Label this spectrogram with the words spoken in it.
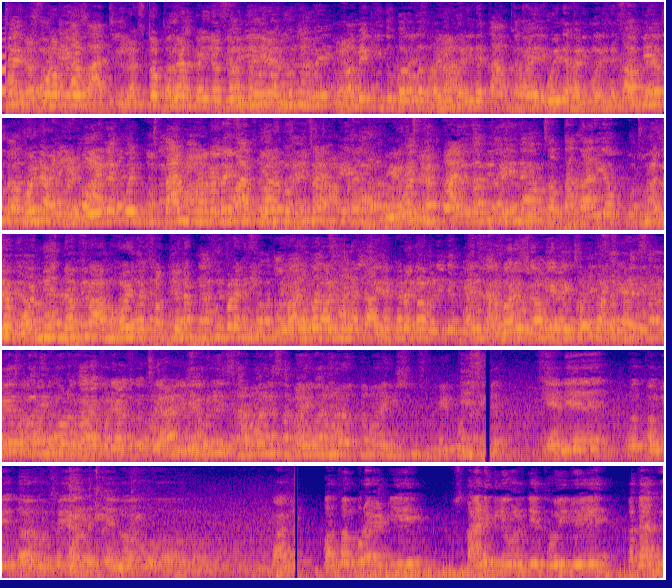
રસ્તો તમે કીધું બરોબર હળી મળીને કામ કરવાનું કોઈને હળી મળીને કામ કર્યા કોઈને હળી કોઈને કોઈ પૂછતા નહીં. કરવા નહીં, તો પૂછાય. વ્યવસ્થિત આયોજન કરીને સત્તાધારીઓ આજે. બોર્ડની અંદર કામ હોય તો સભ્યને પૂછવું પડે કે નહીં તમારે જાતે કરે કામ. તમારે કામ કરે થોડું કામ કરે. એને તમે દર વર્ષે એનો પ્રથમ પ્રાયોરિટી સ્થાનિક લેવલ જે થવી જોઈએ, કદાચ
